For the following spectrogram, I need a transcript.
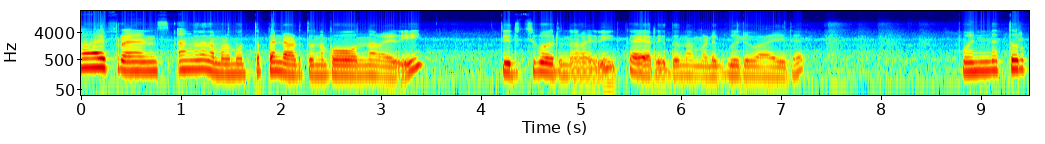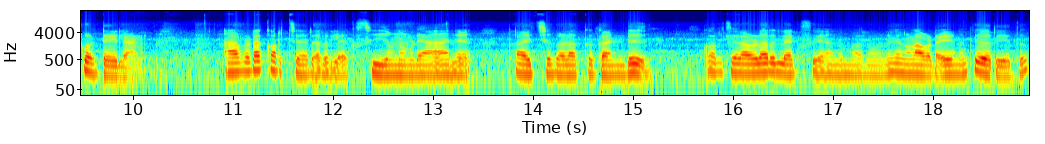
ഹായ് ഫ്രണ്ട്സ്. അങ്ങനെ നമ്മൾ മുത്തപ്പന്റെ അടുത്തുനിന്ന് പോകുന്ന വഴി തിരിച്ചു പോരുന്ന വഴി കയറിയത് നമ്മുടെ ഗുരുവായൂർ പുന്നത്തൂർ കോട്ടയിലാണ്. അവിടെ കുറച്ച് നേരം റിലാക്സ് ചെയ്യും. നമ്മുടെ ആന കാഴ്ചകളൊക്കെ കണ്ട് കുറച്ച് നേരം അവിടെ റിലാക്സ് ചെയ്യാമെന്ന് പറഞ്ഞുകൊണ്ട് ഞങ്ങൾ അവിടെയാണ് കയറിയത്.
